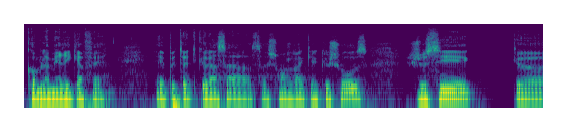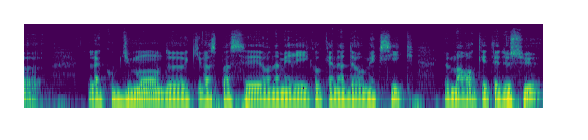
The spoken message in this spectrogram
comme l'Amérique a fait. Et peut-être que là ça, ça changera quelque chose. Je sais que la Coupe du Monde qui va se passer en Amérique, au Canada, au Mexique, le Maroc était dessus.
